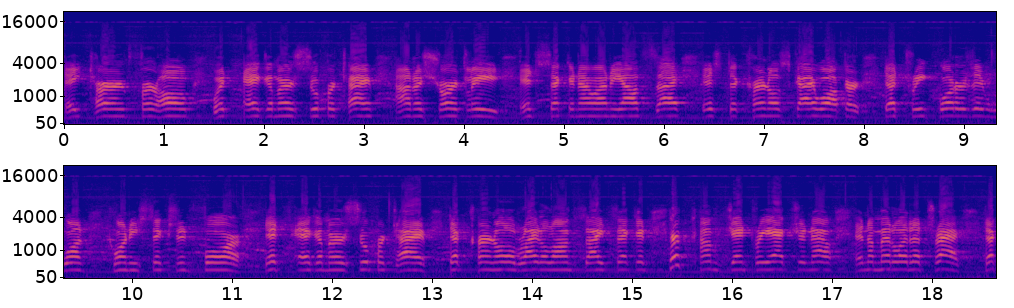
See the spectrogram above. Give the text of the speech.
They turn for home with Egamer super time on a short lead. In second now on the outside, it's the Colonel Skywalker. The three quarters in one, 26 and 4. It's Egamer Super Time. The Colonel right alongside second. Here comes Gentry Action now in the middle of the track. The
